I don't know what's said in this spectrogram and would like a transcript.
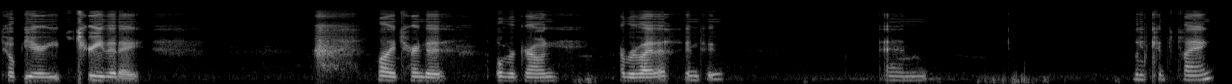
topiary tree that I, well, I turned a overgrown arborvitae into. And little kids playing.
